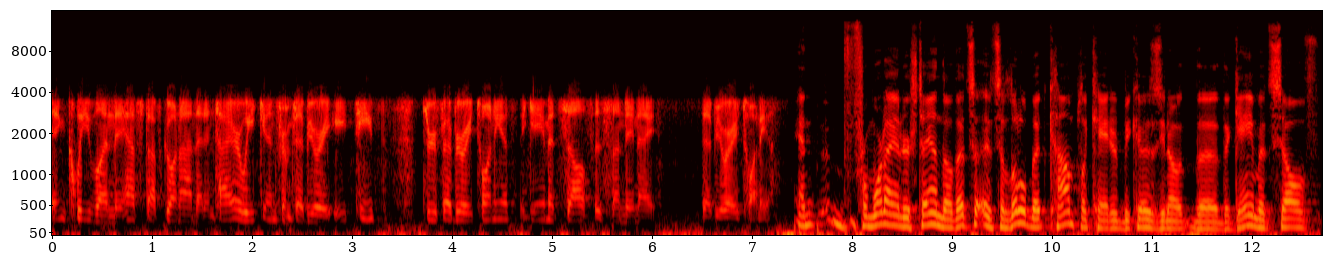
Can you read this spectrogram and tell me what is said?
in Cleveland. They have stuff going on that entire weekend from February 18th through February 20th. The game itself is Sunday night. February 20th. And from what I understand, though, that's it's a little bit complicated because you know the the game itself.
